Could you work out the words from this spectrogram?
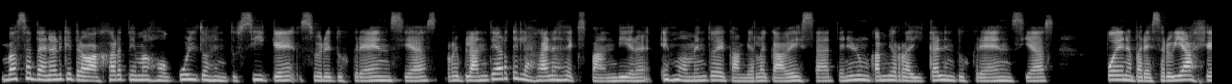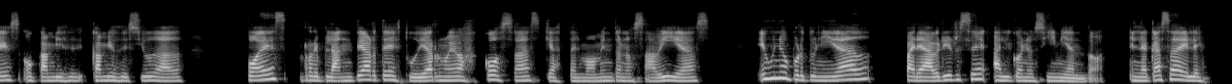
Vas a tener que trabajar temas ocultos en tu psique sobre tus creencias, replantearte las ganas de expandir. Es momento de cambiar la cabeza, tener un cambio radical en tus creencias. Pueden aparecer viajes o cambios cambios de ciudad. Puedes replantearte estudiar nuevas cosas que hasta el momento no sabías. Es una oportunidad para abrirse al conocimiento. En la casa del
